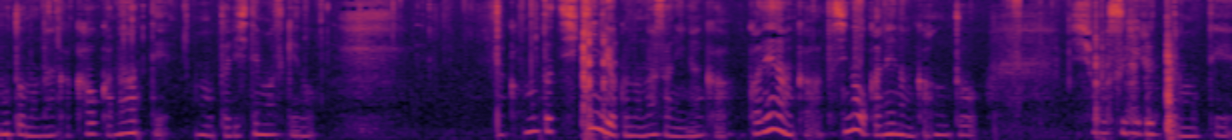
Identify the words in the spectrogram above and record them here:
元のなんか買おうかなって思ったりしてますけど。ほんと資金力のなさになんかお金なんか私のお金なんかほんとしょぼすぎるって思って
